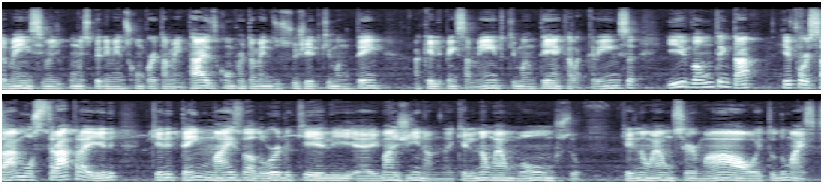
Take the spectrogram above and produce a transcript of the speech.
também em cima de com experimentos comportamentais, o comportamento do sujeito que mantém aquele pensamento, que mantém aquela crença e vamos tentar reforçar, mostrar para ele que ele tem mais valor do que ele é, imagina, né? que ele não é um monstro, que ele não é um ser mal e tudo mais.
